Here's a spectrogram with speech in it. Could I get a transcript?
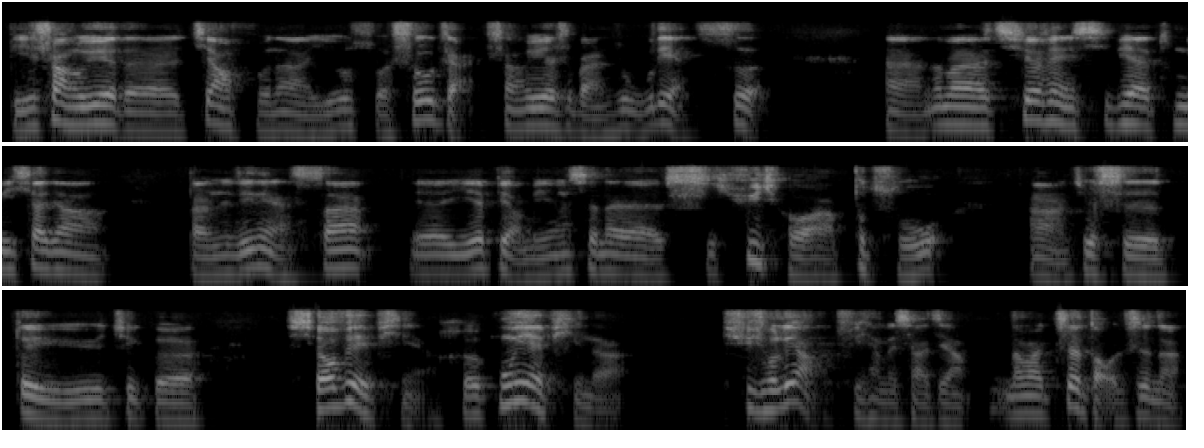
比上个月的降幅呢有所收窄，上个月是百分之五点四，啊，那么七月份 CPI 同比下降。百分之零点三，也，也表明现在是需求啊不足啊，就是对于这个消费品和工业品的需求量出现了下降。那么这导致呢，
